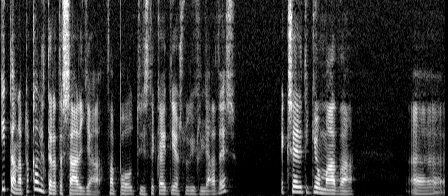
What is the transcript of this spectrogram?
ήταν από τα καλύτερα τεσσάρια, θα πω, της δεκαετίας του 2000. Εξαιρετική ομάδα ε,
